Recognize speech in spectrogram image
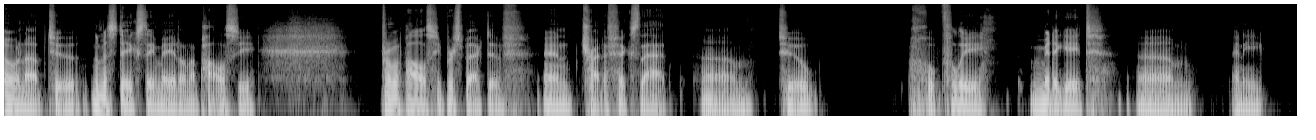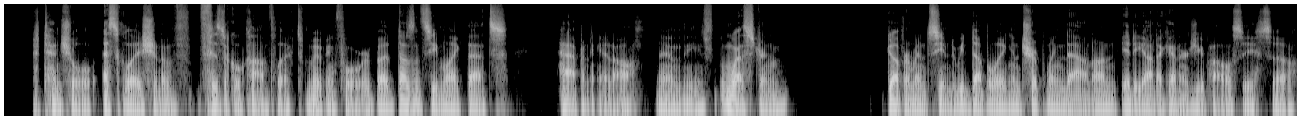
own up to the mistakes they made on a policy from a policy perspective and try to fix that um, to hopefully mitigate um, any potential escalation of physical conflict moving forward. But it doesn't seem like that's happening at all. And these Western governments seem to be doubling and tripling down on idiotic energy policy. So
